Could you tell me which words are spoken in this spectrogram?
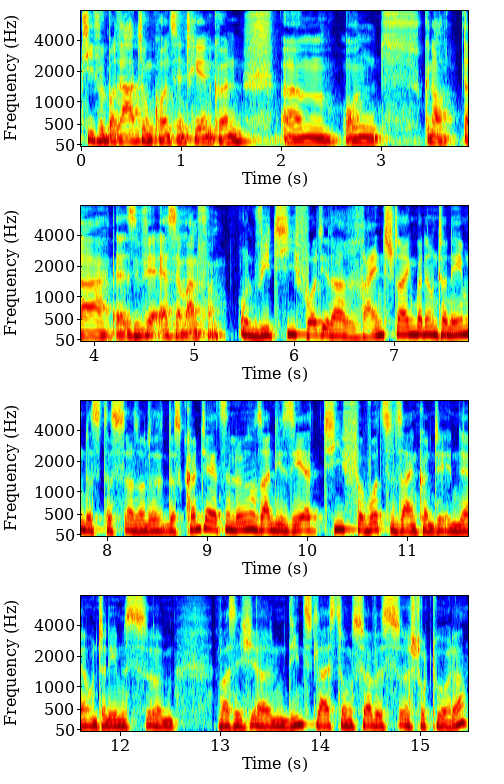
tiefe Beratung konzentrieren können. Ähm, und genau, da äh, sind wir erst am Anfang. Und wie tief wollt ihr da reinsteigen bei den Unternehmen? Das, das, also das, das könnte ja jetzt eine Lösung sein, die sehr tief verwurzelt sein könnte in der Unternehmens, ähm, was ich, äh, Dienstleistungs-, Service-Struktur, oder?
